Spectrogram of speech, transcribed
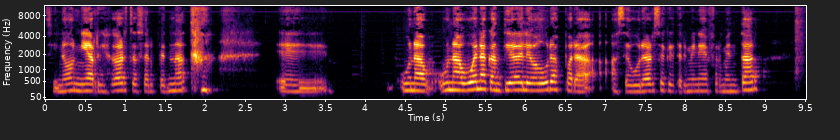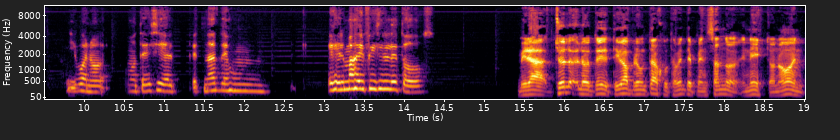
si no, ni arriesgarse a hacer petnat. Eh, una, una, buena cantidad de levaduras para asegurarse que termine de fermentar. Y bueno, como te decía, el petnat es, un, es el más difícil de todos. Mira, yo lo, te, iba a preguntar justamente pensando en esto, ¿no? En,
